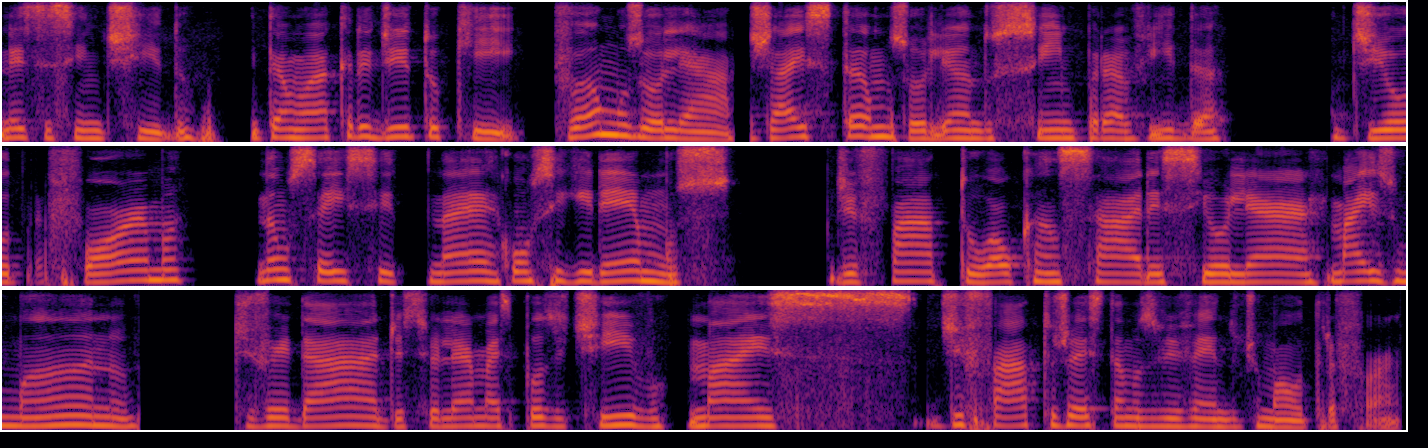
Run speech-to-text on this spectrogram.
nesse sentido. Então eu acredito que vamos olhar, já estamos olhando sim para a vida de outra forma. Não sei se, né, conseguiremos de fato alcançar esse olhar mais humano, de verdade, esse olhar mais positivo, mas de fato já estamos vivendo de uma outra forma.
